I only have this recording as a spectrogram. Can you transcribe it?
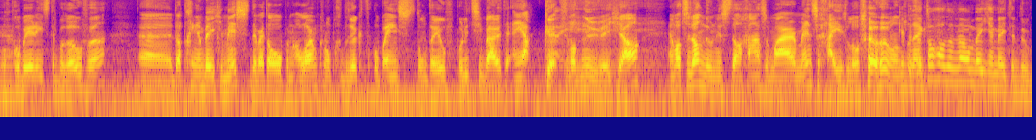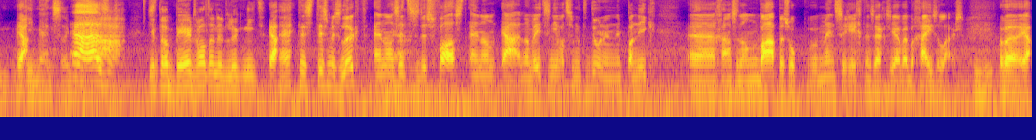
Of Ja. probeerden iets te beroven. Eh, dat ging een beetje mis. Er werd al op een alarmknop gedrukt. Opeens stond er heel veel politie buiten. En ja, kut, wat nu, weet je wel? En wat ze dan doen is, dan gaan ze maar mensen gijzelen of zo. Want Ik heb er toch altijd wel een beetje mee te doen, met Ja. die mensen. Ik Ja, denk, ze- ah, je probeert wat en het lukt niet. Ja, Hè? het is, het is mislukt en dan Ja. zitten ze dus vast en dan, ja, dan weten ze niet wat ze moeten doen. En in paniek eh, gaan ze dan wapens op mensen richten en zeggen ze, ja, we hebben gijzelaars. Mhm. We, ja,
